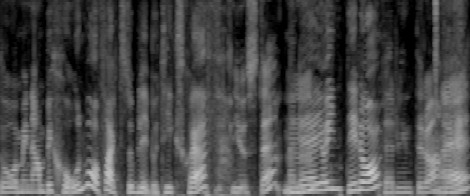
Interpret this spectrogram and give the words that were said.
Så min ambition var faktiskt att bli butikschef. just det. Men det är jag inte idag. Det är du inte då? Nej.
